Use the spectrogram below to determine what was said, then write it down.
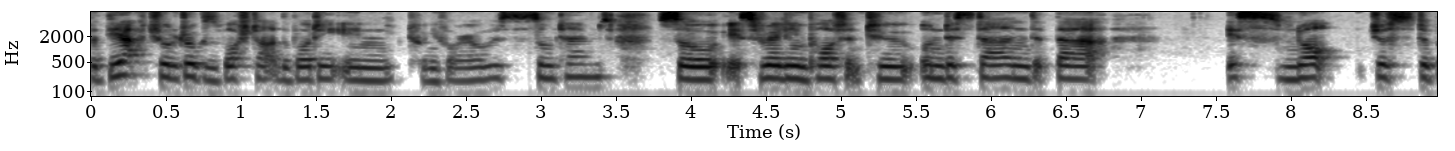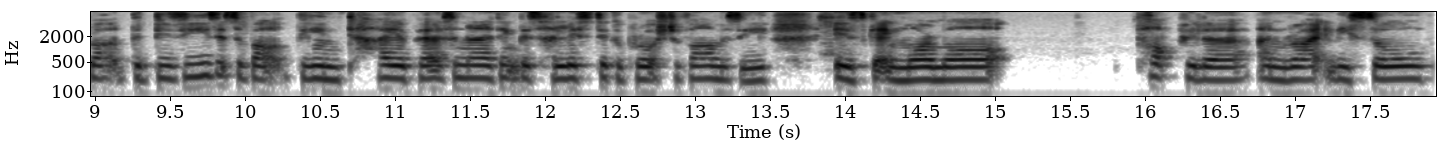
but the actual drug is washed out of the body in 24 hours sometimes. So it's really important to understand that it's not just about the disease, it's about the entire person. And I think this holistic approach to pharmacy is getting more and more popular and rightly so.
